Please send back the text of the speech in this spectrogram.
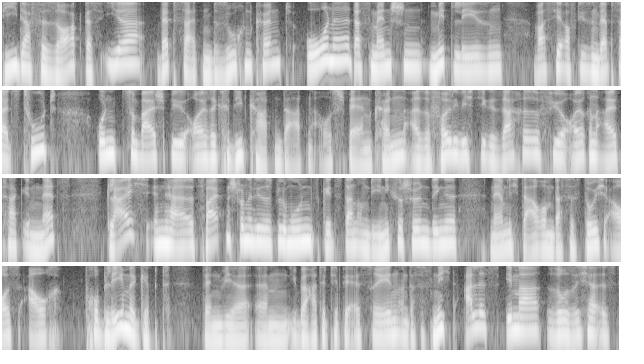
die dafür sorgt, dass ihr Webseiten besuchen könnt, ohne dass Menschen mitlesen, was ihr auf diesen Websites tut und zum Beispiel eure Kreditkartendaten ausspähen können. Also voll die wichtige Sache für euren Alltag im Netz. Gleich in der zweiten Stunde dieses Blue Moons geht es dann um die nicht so schönen Dinge, nämlich darum, dass es durchaus auch Probleme gibt, wenn wir ähm, über HTTPS reden und dass es nicht alles immer so sicher ist,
